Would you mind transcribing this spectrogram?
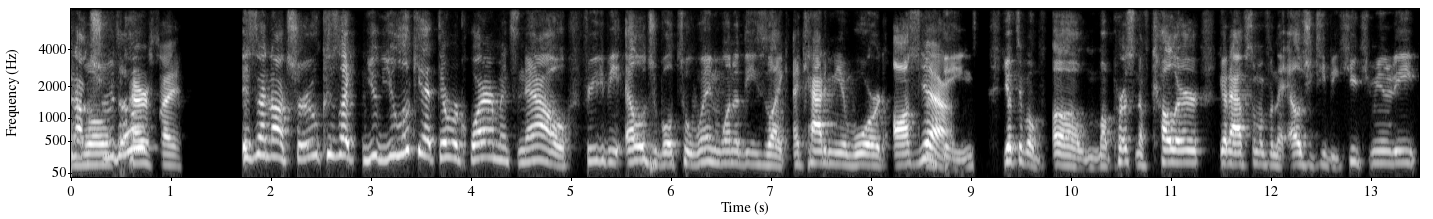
not true, parasite. Is that not true? Because like you you look at their requirements now for you to be eligible to win one of these like Academy Award Oscar Yeah. things. You have to have a, um, a person of color. You gotta have someone from the LGBTQ community.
